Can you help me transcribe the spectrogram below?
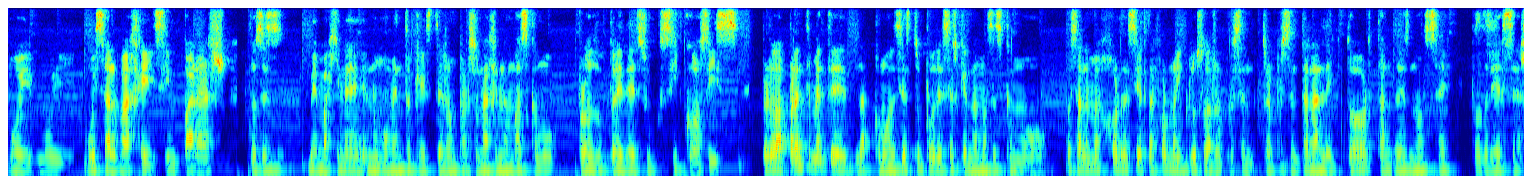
muy, muy, muy salvaje y sin parar. Entonces me imaginé en un momento que este era un personaje nada más como producto de su psicosis. Pero aparentemente, como decías tú, podría ser que nada más es como, pues a lo mejor de cierta forma incluso a represent representar al lector, tal vez, no sé, podría ser.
